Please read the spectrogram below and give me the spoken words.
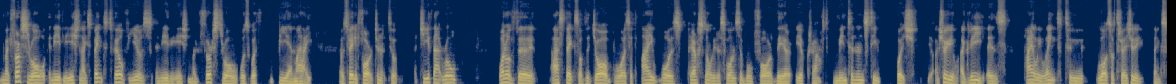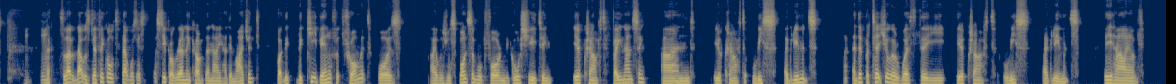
my first role in aviation, I spent 12 years in aviation. My first role was with BMI. I was very fortunate to achieve that role. One of the aspects of the job was that I was personally responsible for their aircraft maintenance team, which I'm sure you agree is highly linked to lots of treasury things. Mm. so that that was difficult. That was a, a, steeper learning curve than I had imagined. But the, the key benefit from it was I was responsible for negotiating aircraft financing and aircraft lease agreements. And in particular, with the aircraft lease agreements, they have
